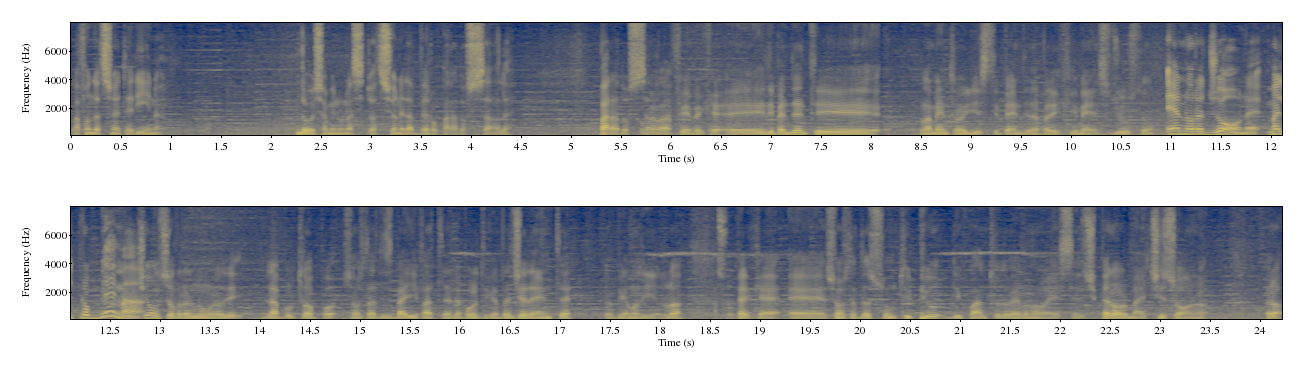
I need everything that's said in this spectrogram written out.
la Fondazione Terina, dove siamo in una situazione davvero paradossale. paradossale. Come va a finire? Perché eh, i dipendenti lamentano gli stipendi da parecchi mesi, giusto? E hanno ragione, ma il problema... C'è un sovrannumero, di... là purtroppo sono stati sbagli fatti dalla politica precedente, dobbiamo dirlo, perché eh, sono stati assunti più di quanto dovevano esserci, però ormai ci sono. Però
